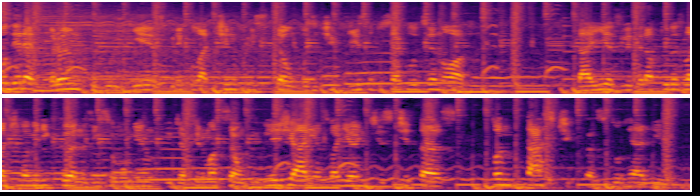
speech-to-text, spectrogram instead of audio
poder é branco, burguês, greco-latino cristão, positivista do século XIX. Daí as literaturas latino-americanas, em seu momento de afirmação, privilegiarem as variantes ditas fantásticas do realismo.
